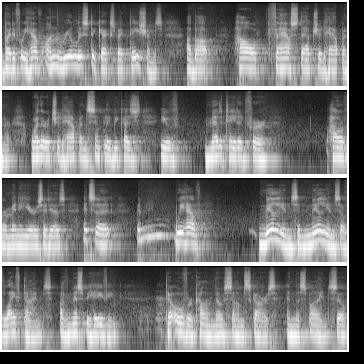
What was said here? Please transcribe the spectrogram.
But if we have unrealistic expectations about how fast that should happen, or whether it should happen simply because you've meditated for however many years it is, it's a, we have millions and millions of lifetimes of misbehaving to overcome those samskars in the spine. So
